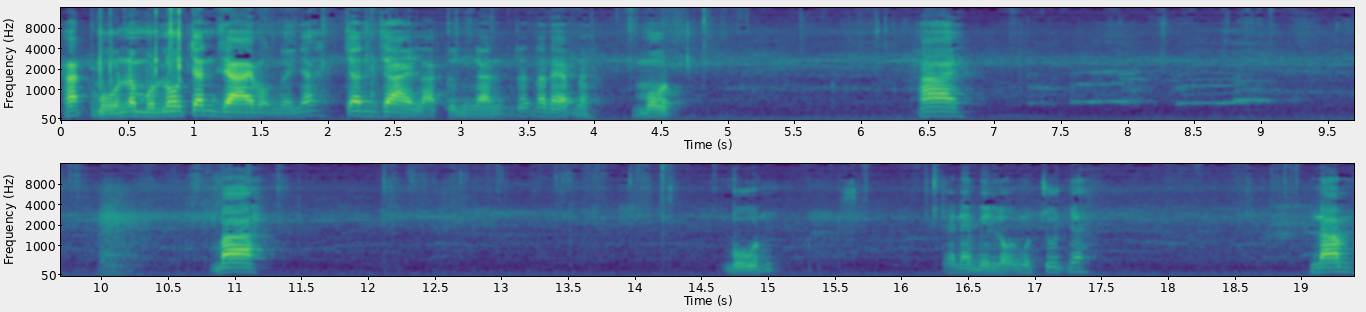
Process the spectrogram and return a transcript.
H4 là một lô chân dài, mọi người nhé. Chân dài là cứng ngắn, rất là đẹp này. 1 2 3 4 cái này bị lỗi một chút nhé. 5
